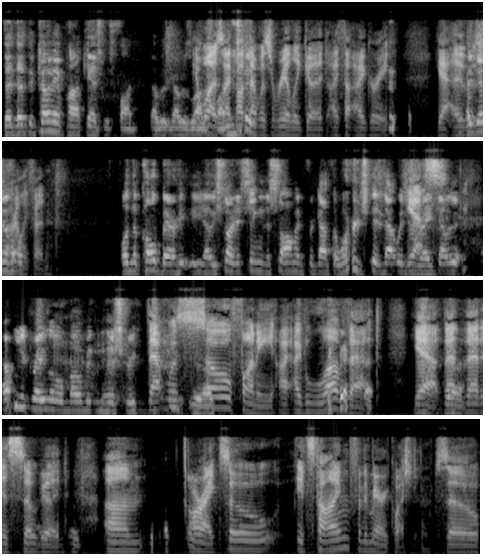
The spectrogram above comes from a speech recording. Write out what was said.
The, the the Conan podcast was fun. That was that was a lot It was. of fun. I thought that was really good. I thought I agree. Yeah, it was then really fun. on the Colbert, he, you know, he started singing the song and forgot the words. That was Yes. great. That was, that was a great little moment in history. That was You know? so funny. I, I love that. Yeah, that Yeah. that is so good. Um, all right, so it's time for the Mary question. So,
